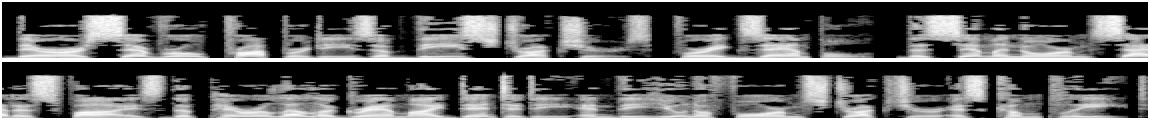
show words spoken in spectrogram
there are several properties of these structures, for example, the seminorm satisfies the parallelogram identity and the uniform structure is complete.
